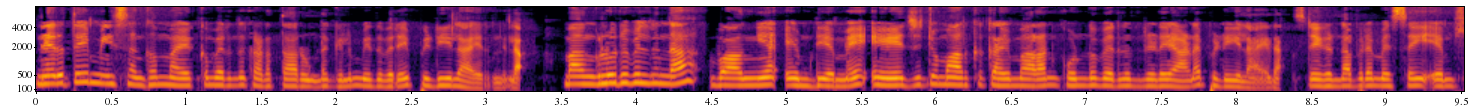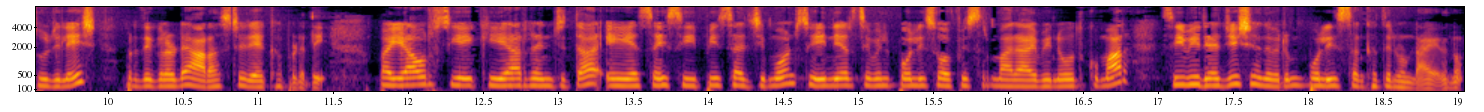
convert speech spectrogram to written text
നേരത്തെയും ഈ സംഘം മയക്കുമരുന്ന് കടത്താറുണ്ടെങ്കിലും ഇതുവരെ പിടിയിലായിരുന്നില്ല. മംഗളൂരുവിൽ നിന്ന് വാങ്ങിയ എം ഡി എം എ ഏജന്റുമാർക്ക് കൈമാറാൻ കൊണ്ടുവരുന്നതിനിടെയാണ് പിടിയിലായത്. Sreekandapuram S I M Sujilesh പ്രതികളുടെ അറസ്റ്റ് രേഖപ്പെടുത്തി. Payyavoor C I K R Ranjith A S I C P Sajimon senior civil police ഓഫീസർമാരായ വിനോദ് കുമാർ സി വി രജീഷ് എന്നിവരും പോലീസ് സംഘത്തിലുണ്ടായിരുന്നു.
